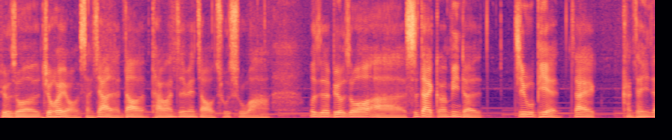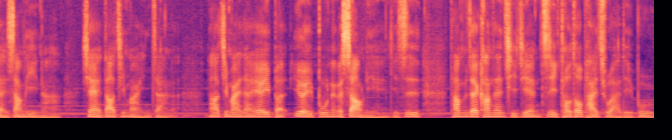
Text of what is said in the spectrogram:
比如说，就会有伞下人到台湾这边找我出书啊，或者比如说啊，时代革命的纪录片在坎城影展上映啊，现在也到金马影展了。然后金马影展又一本又有一部那个少年，也是他们在抗争期间自己偷偷拍出来的一部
